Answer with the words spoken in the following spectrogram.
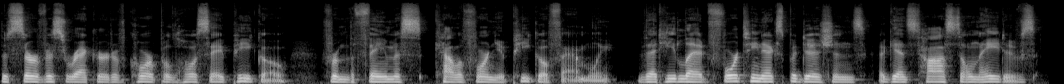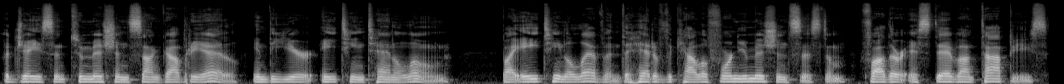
the service record of Corporal Jose Pico from the famous California Pico family, that he led 14 expeditions against hostile natives adjacent to Mission San Gabriel in the year 1810 alone. By 1811, the head of the California mission system, Father Esteban Tapis,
